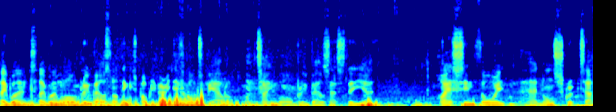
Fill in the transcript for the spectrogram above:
they weren't. They weren't wild bluebells and I think it's probably very difficult to be able to obtain wild bluebells. That's the uh, hyacinthoid uh, non-scripta.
